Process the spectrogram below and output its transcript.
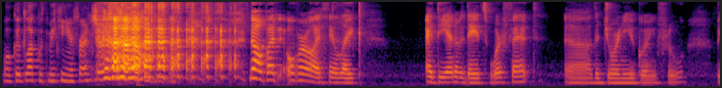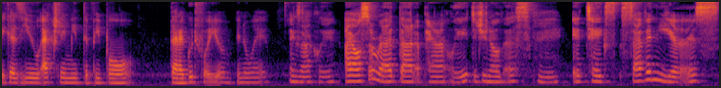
Well, good luck with making your friendship. no, but overall, I feel like at the end of the day, it's worth it. Uh, the journey you're going through. because you actually meet the people that are good for you in a way. Exactly. I also read that apparently, did you know this? Hmm. It takes seven years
